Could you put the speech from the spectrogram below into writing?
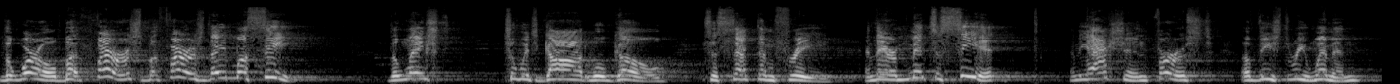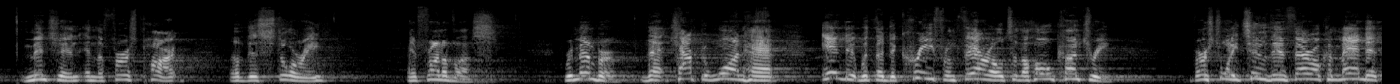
the world. But first, but first, they must see the lengths to which God will go to set them free. And they are meant to see it in the action first of these three women mentioned in the first part of this story in front of us. Remember that chapter one had ended with a decree from Pharaoh to the whole country. Verse 22 Then Pharaoh commanded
